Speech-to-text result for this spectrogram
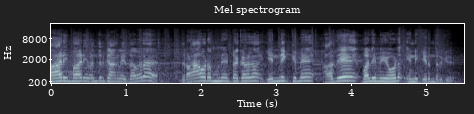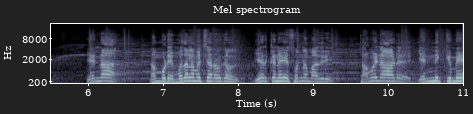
மாறி மாறி வந்திருக்காங்களே தவிர திராவிட முன்னேற்ற கழகம் என்றைக்குமே அதே வலிமையோடு இன்னைக்கு இருந்திருக்கு. ஏன்னா நம்முடைய முதலமைச்சர் அவர்கள் ஏற்கனவே சொன்ன மாதிரி தமிழ்நாடு என்னைக்குமே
